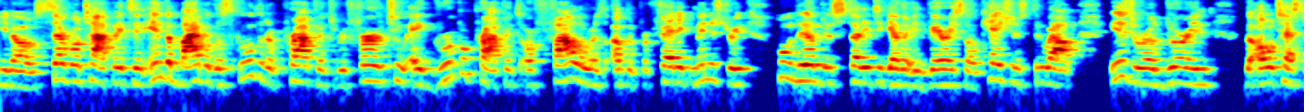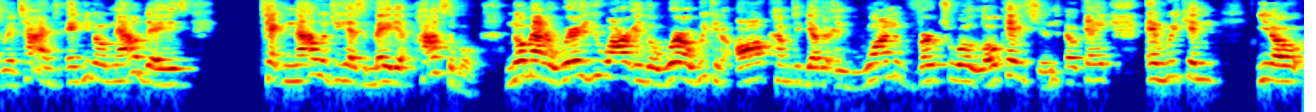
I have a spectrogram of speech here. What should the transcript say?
you know, several topics. And in the Bible, the school of the prophets referred to a group of prophets or followers of the prophetic ministry who lived and studied together in various locations throughout Israel during the Old Testament times. And, you know, nowadays, technology has made it possible. No matter where you are in the world, we can all come together in one virtual location, okay? And we can, you know,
